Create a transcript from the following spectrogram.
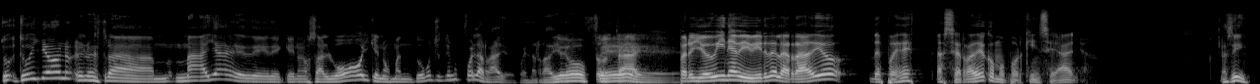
Tú, tú y yo, nuestra malla de, de- de que nos salvó y que nos mantuvo mucho tiempo fue la radio. Pues la radio fue... Total. Pero yo vine a vivir de la radio después de hacer radio como por 15 años. Así.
